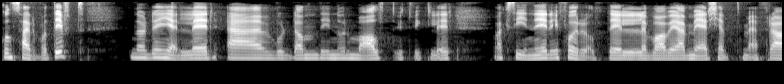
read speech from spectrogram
konservativt når det gjelder hvordan de normalt utvikler vaksiner i forhold til hva vi er mer kjent med fra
